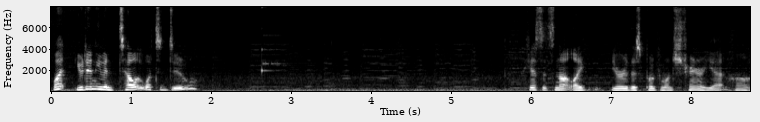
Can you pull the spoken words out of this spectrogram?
What? You didn't even tell it what to do? I guess it's not like you're this Pokemon's trainer yet, huh?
